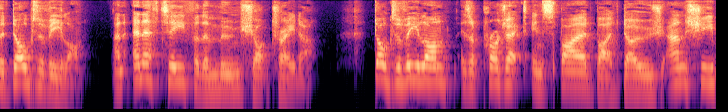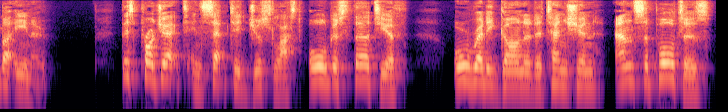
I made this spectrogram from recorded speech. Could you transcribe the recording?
The Dogs of Elon, an NFT for the moonshot trader. Dogs of Elon is a project inspired by Doge and Shiba Inu. This project, incepted just last August 30th, already garnered attention and supporters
